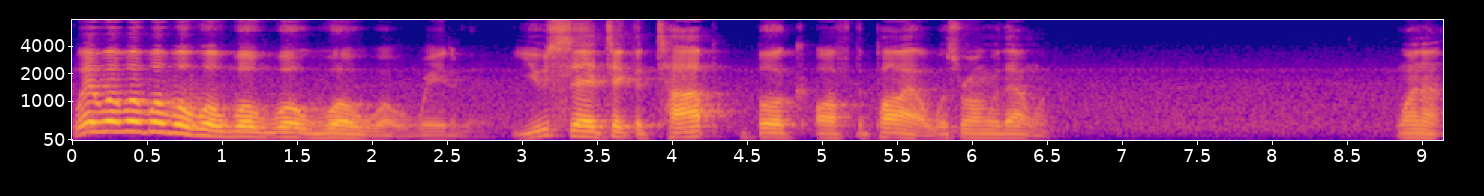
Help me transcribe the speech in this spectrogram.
Wait, whoa, whoa, whoa, whoa, whoa, whoa, whoa, whoa, whoa. Wait a minute. You said take the top book off the pile. What's wrong with that one? Why not?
